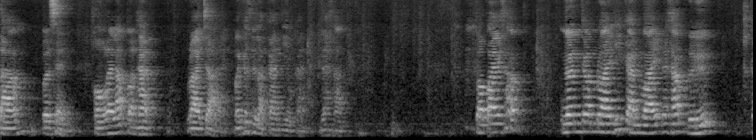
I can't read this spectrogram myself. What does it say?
สามเปอร์เซ็นต์ของรายรับก่อนหักรายจ่าย มันก็คือหลักการเดียวกันนะครับ ต่อไปครับ เงินกำไรที่กันไว้นะครับ หรือ ก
